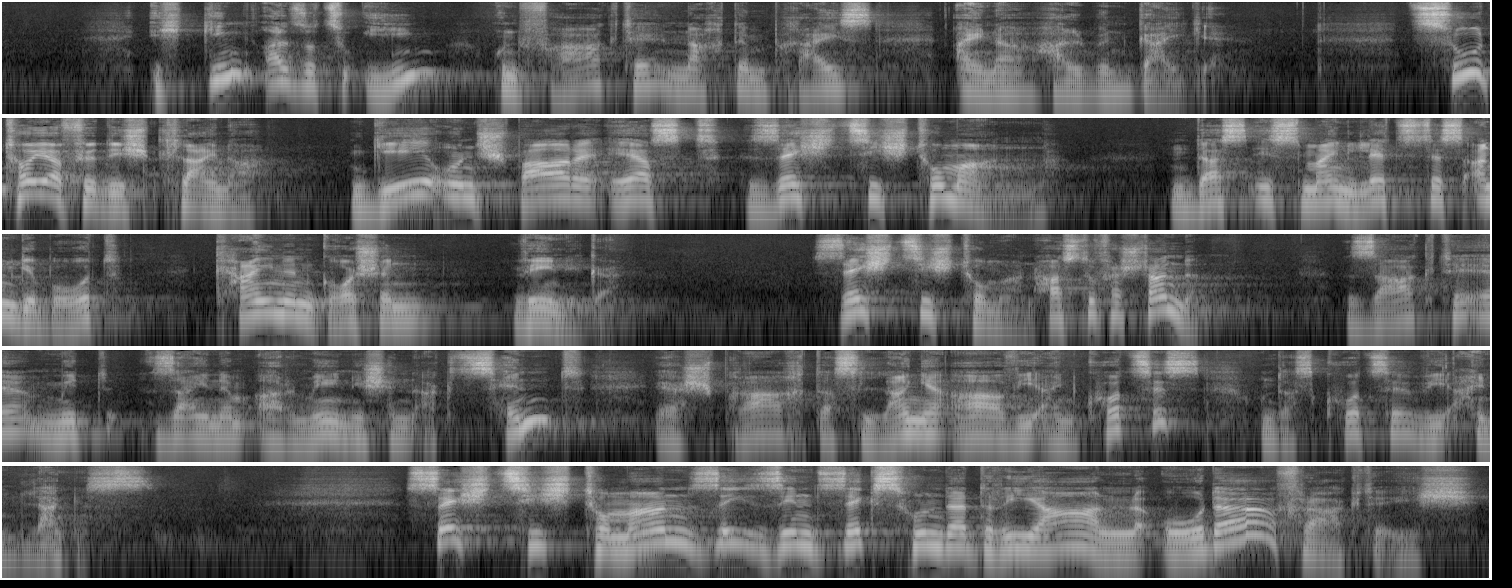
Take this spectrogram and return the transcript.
Ich ging also zu ihm und fragte nach dem Preis einer halben Geige. Zu teuer für dich, Kleiner. Geh und spare erst 60 Toman. Das ist mein letztes Angebot, keinen Groschen weniger. 60 Toman, hast du verstanden? sagte er mit seinem armenischen Akzent. Er sprach das lange A wie ein kurzes und das kurze wie ein langes. 60 Toman sind 600 Rial, oder? fragte ich.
